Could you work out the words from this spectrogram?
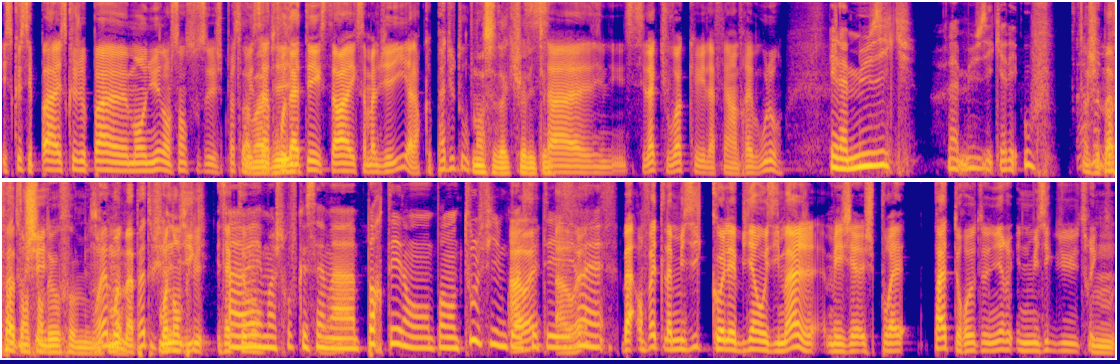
est-ce que c'est pas est-ce que je vais pas euh, m'ennuyer dans le sens où c'est- je peux pas trouver ça trop daté etc et que ça m'a vieilli alors que pas du tout. Non, c'est d'actualité. C'est là que tu vois qu'il a fait un vrai boulot. Et la musique, la musique, elle est ouf. J'ai m'a pas pas fait attention touché. de ouf aux musiques. Ouais, moi, elle m'a pas touché. Moi non musique. plus. Exactement. Ah ouais, moi je trouve que ça m'a porté dans, pendant tout le film. Quoi. Ah ouais? C'était Ah ouais? ouais. Bah en fait la musique collait bien aux images, mais je, je pourrais pas te retenir une musique du truc. Mm.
